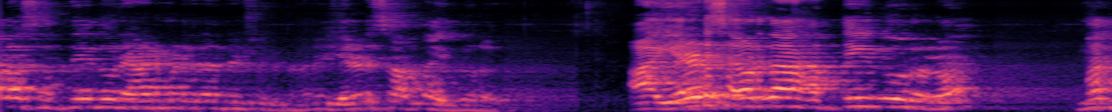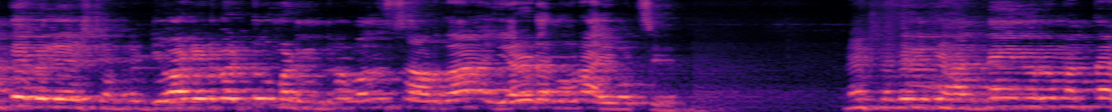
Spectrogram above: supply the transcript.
ಪ್ಲಸ್ ಹದಿನೈದು ನೂರ ಎರಡು ಮಾಡಿದ್ರೆ ಎಷ್ಟು ಸಿಗುತ್ತೆ ಅಂದ್ರೆ ಎರಡು ಸಾವಿರದ ಐದುನೂರ ಆಗುತ್ತೆ. ಆ ಎರಡು ಸಾವಿರದ ಹದಿನೈದು ಮಧ್ಯ ಬೆಲೆ ಎಷ್ಟು ಅಂದ್ರೆ ಡಿವೈಡೆಡ್ ಬೈ ಟೂ ಮಾಡಿದ್ರೆ ಒಂದ್ ಸಾವಿರದ ಎರಡು ನೂರ ಐವತ್ತು ಸಿಗುತ್ತೆ. ನೆಕ್ಸ್ಟ್ ಅದೇ ರೀತಿ ಹದಿನೈದು ನೂರು ಮತ್ತೆ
